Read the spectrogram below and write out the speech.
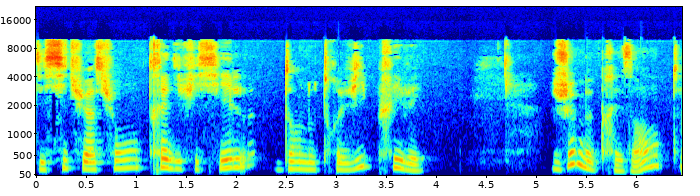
des situations très difficiles dans notre vie privée. Je me présente,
